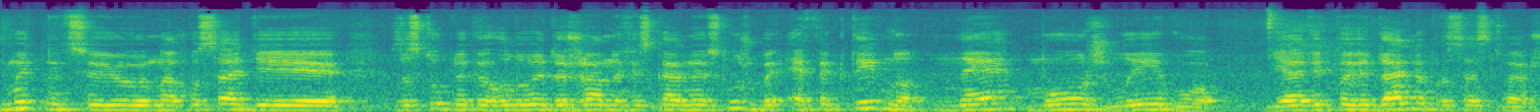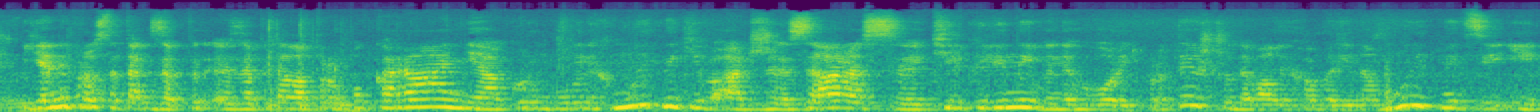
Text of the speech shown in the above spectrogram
митницею на посаді заступника голови Державної фіскальної служби ефективно неможливо. Я відповідально про це стверджую. Я не просто так запитала про покарання корумпованих митників, адже зараз е, тільки лінивий не говорить про те, що давали хабарі на митниці, і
